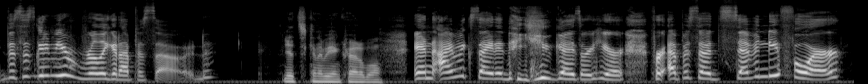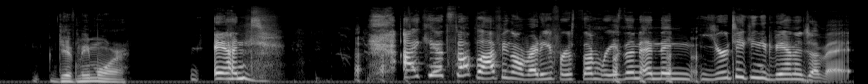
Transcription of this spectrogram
this is going to be a really good episode. It's going to be incredible. And I'm excited that you guys are here for episode 74. Give me more. And I can't stop laughing already for some reason. And then you're taking advantage of it.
